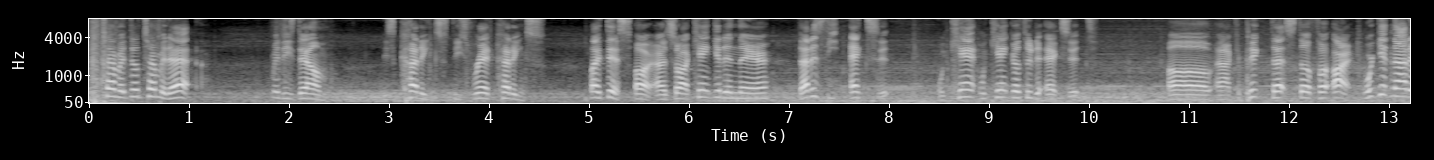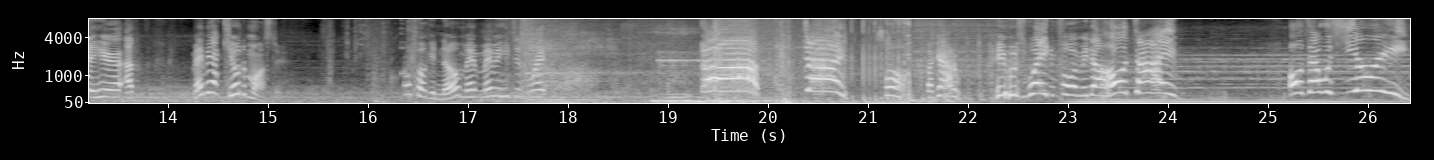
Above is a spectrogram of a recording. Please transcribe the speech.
Don't tell me, don't tell me that. Give me these down, these cuttings, these red cuttings. Like this. All right, so I can't get in there. That is the exit. We can't, we can't go through the exit. Uh, I can pick that stuff up. All right, we're getting out of here. I, maybe I killed a monster. I don't fucking know. Maybe, maybe he just ran. Ah! Die! Oh, I got him. He was waiting for me the whole time. Oh, that was Yuri.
